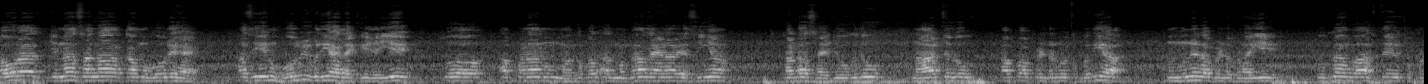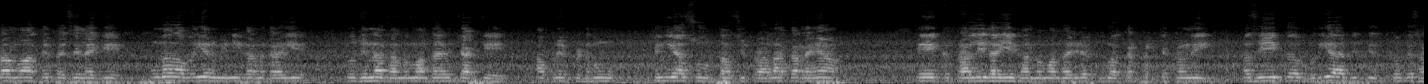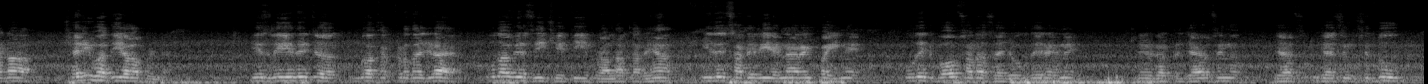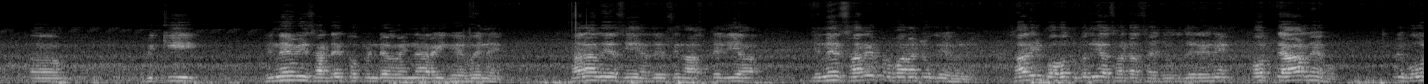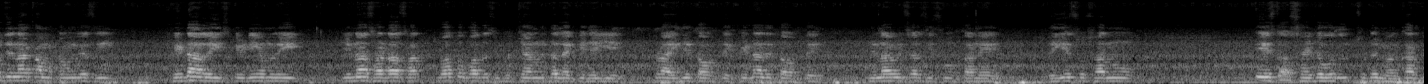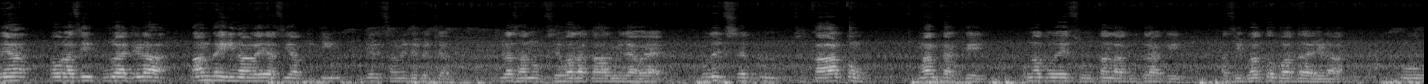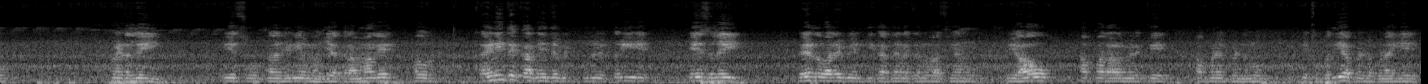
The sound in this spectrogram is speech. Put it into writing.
ਔਰ ਜਿੰਨਾ ਸਾਨਾ ਕੰਮ ਹੋ ਰਿਹਾ ਹੈ, ਅਸੀਂ ਇਹਨੂੰ ਹੋਰ ਵੀ ਵਧੀਆ ਲੈ ਕੇ ਜਾਈਏ। ਸੋ ਆਪਣਾ ਨੂੰ ਮੰਗ ਪਰ ਮੰਗਾਂ ਲੈਣ ਵਾਲੇ ਅਸੀਂ ਆ ਸਾਡਾ ਸਹਿਯੋਗ ਦਿਓ, ਨਾਲ ਚਲੋ, ਆਪਾਂ ਪਿੰਡ ਨੂੰ ਇੱਕ ਵਧੀਆ ਨਮੂਨੇ ਦਾ ਪਿੰਡ ਬਣਾਈਏ। ਸੂਬਿਆਂ ਵਾਸਤੇ, ਛੱਪੜਾਂ ਵਾਸਤੇ ਪੈਸੇ ਲੈ ਕੇ ਉਹਨਾਂ ਦਾ ਵਧੀਆ ਨਵੀਨੀਕਰਨ ਕਰਾਈਏ ਸੋ ਜਿੰਨਾ ਗੰਦ ਮੰਦਾ ਇਹਨੂੰ ਚੱਕ ਕੇ ਆਪਣੇ ਪਿੰਡ ਨੂੰ ਚੰਗੀਆਂ ਸਹੂਲਤਾਂ ਅਸੀਂ ਉਪਰਾਲਾ ਕਰ ਰਹੇ ਹਾਂ ਕਿ ਇੱਕ ਟਰਾਲੀ ਲਾਈਏ ਗੰਦ ਮੰਦਾ ਜਿਹੜਾ ਕੂੜਾ ਕਰਕਟ ਚੱਕਣ ਲਈ, ਅਸੀਂ ਇੱਕ ਵਧੀਆ ਕਿਉਂਕਿ ਸਾਡਾ ਸ਼ਹਿਰੀਵਾਦੀ ਵਾਲਾ ਪਿੰਡ ਹੈ। ਇਸ ਲਈ ਇਹਦੇ ਚ ਕੂੜਾ ਕਰਕਟ ਦਾ ਜਿਹੜਾ ਹੈ, ਉਹਦਾ ਵੀ ਅਸੀਂ ਛੇਤੀ ਉਪਰਾਲਾ ਕਰ ਰਹੇ ਹਾਂ। ਇਹਦੇ ਸਾਡੇ ਲਈ ਐਨ ਆਰ ਆਈ ਭਾਈ ਨੇ, ਉਹਦੇ 'ਚ ਬਹੁਤ ਸਾਡਾ ਸਹਿਯੋਗ ਦੇ ਰਹੇ ਨੇ। ਡਾਕਟਰ ਜੈਵ ਸਿੰਘ ਜੈ ਜੈ ਸਿੰਘ ਸਿੱਧੂ ਵਿੱਕੀ ਜਿੰਨੇ ਵੀ ਸਾਡੇ ਤੋਂ ਪਿੰਡੋਂ ਐਨ ਆਰ ਆਈ ਗਏ ਹੋਏ ਨੇ, ਸਾਰਿਆਂ ਦੇ ਅਸੀਂ ਹਰਦੇਵ ਸਿੰਘ ਆਸਟ੍ਰੇਲੀਆ, ਜਿੰਨੇ ਸਾਰੇ ਪਰਿਵਾਰਾਂ ਚੋਂ ਗਏ ਹੋਏ ਨੇ, ਸਾਰੇ ਬਹੁਤ ਵਧੀਆ ਸਾਡਾ ਸਹਿਯੋਗ ਦੇ ਰਹੇ ਨੇ ਔਰ ਤਿਆਰ ਨੇ ਉਹ। ਵੀ ਹੋਰ ਜਿੰਨਾ ਕੰਮ ਕਰੋਗੇ ਅਸੀਂ, ਖੇਡਾਂ ਲਈ, ਸਟੇਡੀਅਮ ਲਈ, ਜਿੰਨਾ ਸਾਡਾ ਸਾ- ਵੱਧ ਤੋਂ ਵੱਧ ਅਸੀਂ ਬੱਚਿਆਂ ਨੂੰ ਇੱਧਰ ਲੈ ਕੇ ਜਾਈਏ, ਪੜ੍ਹਾਈ ਦੇ ਤੌਰ ਤੇ, ਖੇਡਾਂ ਦੇ ਤੌਰ ਤੇ, ਜਿੰਨਾ ਵੀ ਅਸੀਂ ਸਹੂਲਤਾਂ ਨੇ ਦਈਏ, ਸੋ ਸਾਨੂੰ ਇਸ ਦਾ ਸਹਿਯੋਗ ਤੁਹਾਡੇ ਮੰਗ ਕਰਦੇ ਹਾਂ ਔਰ ਅਸੀਂ ਪੂਰਾ ਜਿਹੜਾ ਤਨਦੇਹੀ ਨਾਲ ਇਹ ਅਸੀਂ ਆਪਣੀ ਟੀਮ ਜਿਹੜੇ ਸਮੇਂ ਦੇ ਵਿੱਚ ਜਿਹੜਾ ਸਾਨੂੰ ਸੇਵਾ ਦਾ ਕਾਰ ਮਿਲਿਆ ਹੋਇਆ ਹੈ, ਉਹਦੇ 'ਚ ਸਰਕਾਰ ਤੋਂ ਮੰਗ ਕਰਕੇ ਉਹਨਾਂ ਤੋਂ ਇਹ ਸਹੂਲਤਾਂ ਲਾਗੂ ਕਰਾ ਕੇ ਅਸੀਂ ਵੱਧ ਤੋਂ ਵੱਧ ਜਿਹੜਾ ਉਹ ਪਿੰਡ ਲਈ ਇਹ ਸਹੂਲਤਾਂ ਜਿਹੜੀਆਂ ਮੁਹੱਈਆ ਕਰਾਵਾਂਗੇ ਔਰ ਕਹਿਣੀ ਤੇ ਕਰਨੀ ਦੇ ਵਿੱਚ ਪੂਰੇ ਉਤਰੀਏ ਇਸ ਲਈ ਫਿਰ ਦੁਬਾਰੇ ਬੇਨਤੀ ਕਰਦੇ ਹਾਂ ਨਗਰ ਨਿਵਾਸੀਆਂ ਨੂੰ ਵੀ ਆਓ, ਆਪਾਂ ਰਲ ਮਿਲ ਕੇ ਆਪਣੇ ਪਿੰਡ ਨੂੰ ਇੱਕ ਵਧੀਆ ਪਿੰਡ ਬਣਾਈਏ,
